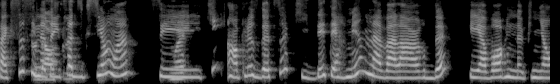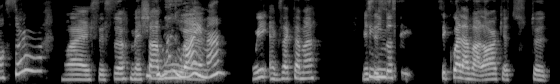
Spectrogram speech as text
Fait que ça, c'est notre introduction, hein? C'est qui, en plus de ça, qui détermine la valeur de et avoir une opinion sûre? Ouais, c'est ça. Mais bout. Euh, même, hein? Oui, exactement. Mais c'est ça, c'est quoi la valeur que tu te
